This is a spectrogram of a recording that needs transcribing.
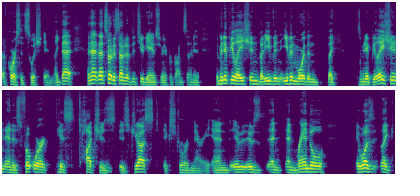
of course it swished in like that. And that, that sort of summed up the two games for me for brunson. I mean the manipulation but even even more than like his manipulation and his footwork, his touch is is just extraordinary. And it, it was and and Randle, it was like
